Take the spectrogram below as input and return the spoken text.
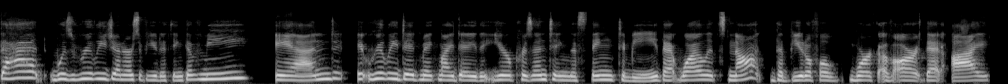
that was really generous of you to think of me, and it really did make my day that you're presenting this thing to me. That while it's not the beautiful work of art that I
